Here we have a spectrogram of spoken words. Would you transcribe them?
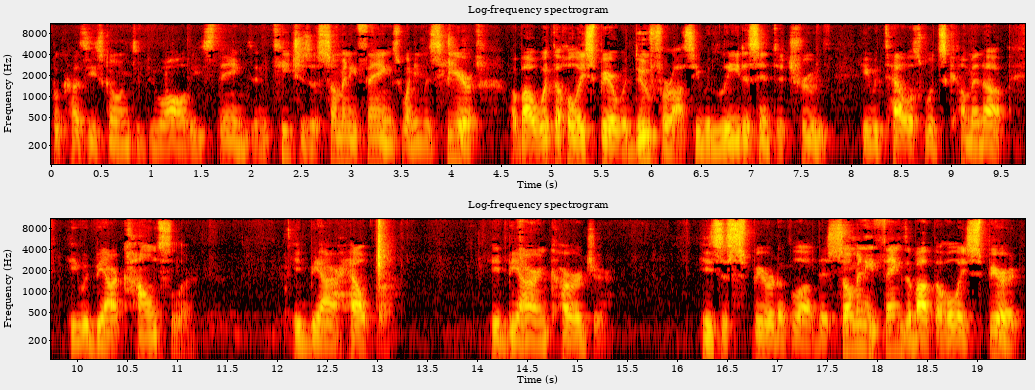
because He's going to do all these things. And He teaches us so many things when He was here about what the Holy Spirit would do for us. He would lead us into truth. He would tell us what's coming up. He would be our counselor. He'd be our helper. He'd be our encourager. He's the spirit of love. There's so many things about the Holy Spirit.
